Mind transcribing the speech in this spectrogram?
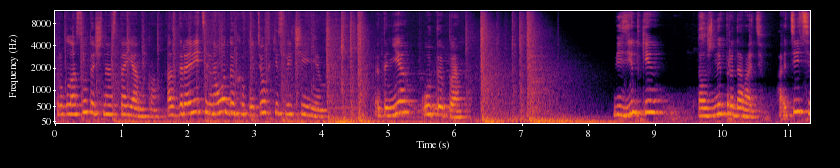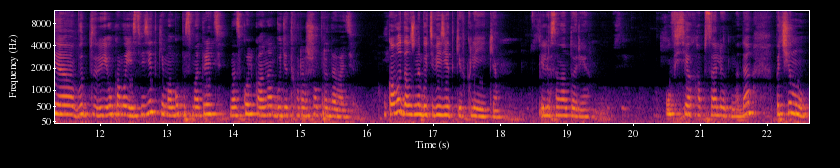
круглосуточная стоянка, оздоровительный отдых и путевки с лечением. Это не УТП. Визитки должны продавать. Хотите, вот у кого есть визитки, могу посмотреть, насколько она будет хорошо продавать. У кого должны быть визитки в клинике или в санатории? У всех абсолютно, да? Почему?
